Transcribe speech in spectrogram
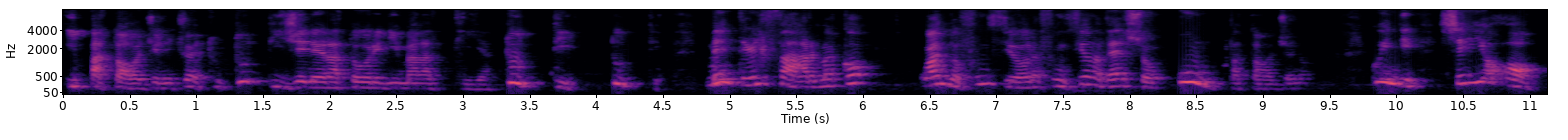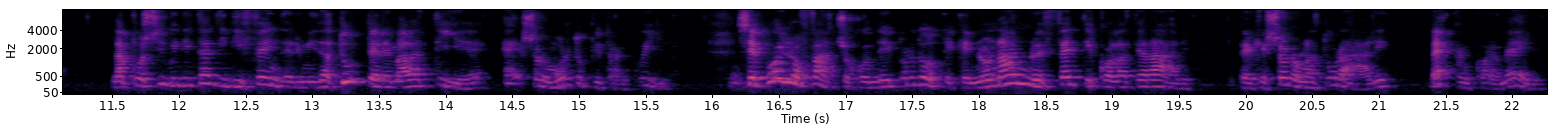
i patogeni, cioè su tutti i generatori di malattia, tutti, tutti. Mentre il farmaco, quando funziona, funziona verso un patogeno. Quindi se io ho la possibilità di difendermi da tutte le malattie, eh, sono molto più tranquillo. Se poi lo faccio con dei prodotti che non hanno effetti collaterali perché sono naturali, beh, ancora meglio.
